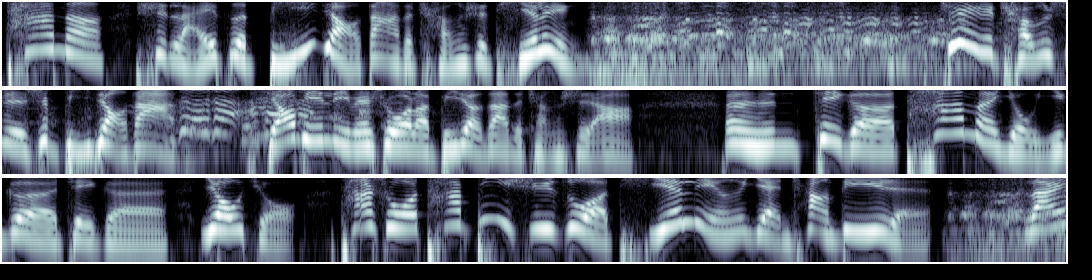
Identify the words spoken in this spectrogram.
他呢是来自比较大的城市铁岭的。这个城市是比较大的，小品里面说了比较大的城市啊。嗯，这个他呢有一个这个要求，他说他必须做铁岭演唱第一人。来，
